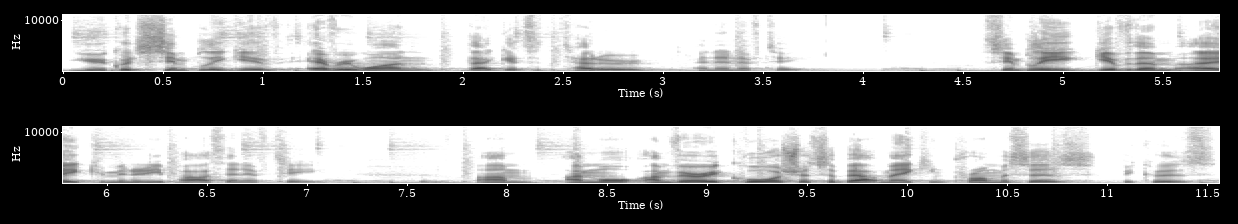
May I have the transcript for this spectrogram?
you could simply give everyone that gets a tattoo an NFT. Simply give them a community pass NFT. Um, I'm more, I'm very cautious about making promises because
